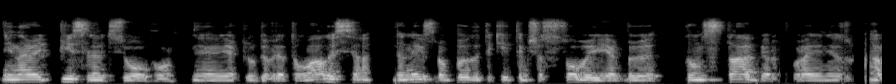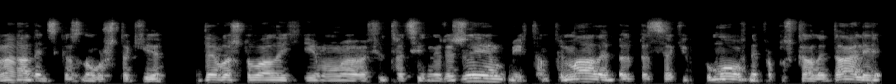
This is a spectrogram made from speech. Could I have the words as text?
І навіть після цього, е, як люди врятувалися, для них зробили такий тимчасовий, якби концтабір в районі Раденська, знову ж таки, де влаштували їм е, фільтраційний режим, їх там тримали без, без всяких умов, не пропускали далі,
